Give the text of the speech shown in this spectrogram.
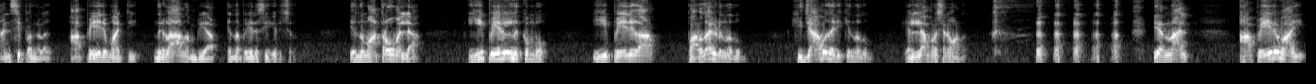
അൻസിപ്പങ്ങൾ ആ പേര് മാറ്റി നിളാ നമ്പ്യാർ എന്ന പേര് സ്വീകരിച്ചത്. എന്ന് മാത്രവുമല്ല ഈ പേരിൽ നിൽക്കുമ്പോൾ ഈ പേരുകാർ പർദ്ദ ഇടുന്നതും ഹിജാബ് ധരിക്കുന്നതും എല്ലാം പ്രശ്നമാണ്. എന്നാൽ ആ പേരുമായി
